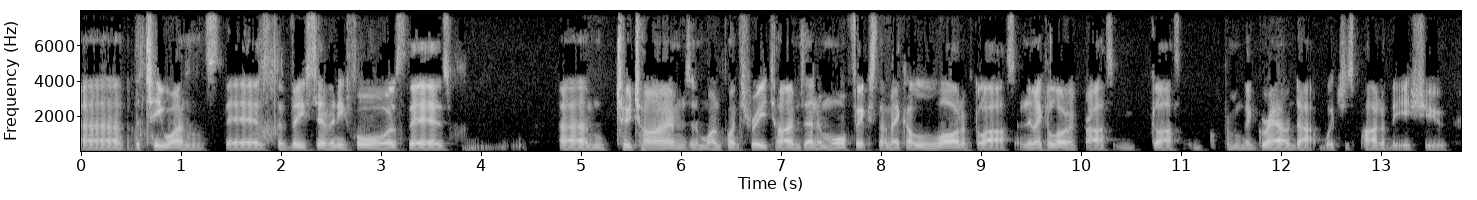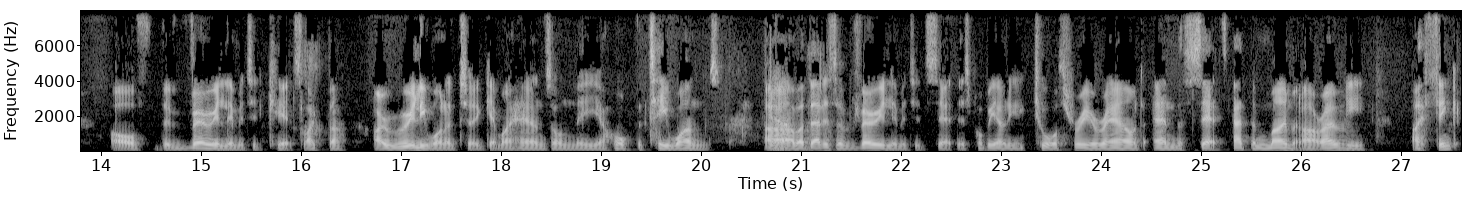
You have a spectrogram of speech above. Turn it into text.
uh, the T1s. There's the V74s. There's um, two times and 1.3 times anamorphics. They make a lot of glass, and they make a lot of glass glass from the ground up, which is part of the issue of the very limited kits. Like the, I really wanted to get my hands on the uh, Hawk, the T1s. Uh, yeah. Uh, but that is a very limited set. There's probably only two or three around, and the sets at the moment are only I think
